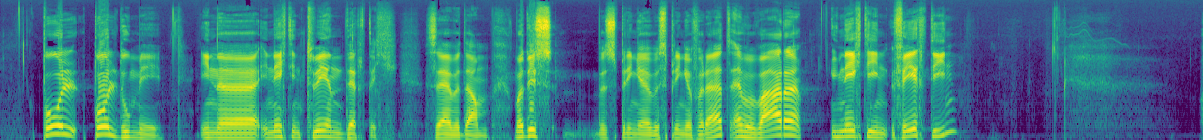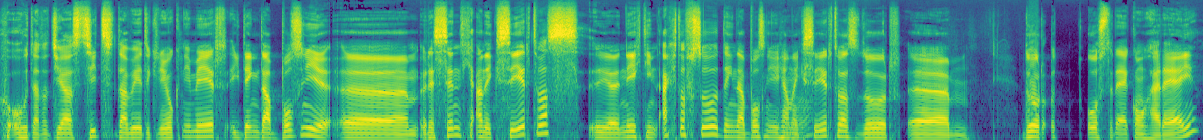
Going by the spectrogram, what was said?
Paul, Paul Doumet. In, eh, in 1932 zijn we dan. Maar dus, we springen, we springen vooruit. En we waren in 1914. Hoe dat het juist zit, dat weet ik nu ook niet meer. Ik denk dat Bosnië ehm, recent geannexeerd was, eh 1908 of zo. Ik denk dat Bosnië geannexeerd was door, ehm, door het Oostenrijk-Hongarije.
